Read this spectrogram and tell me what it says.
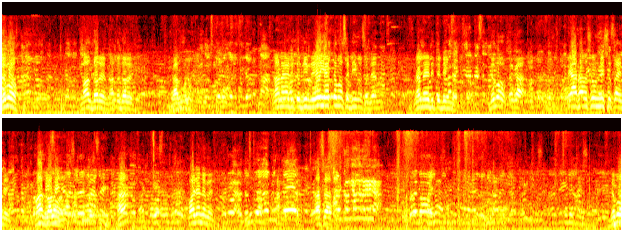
দেবো? মাছ ধরেন, হাতে ধরেন। না না এডিতে ডিম। এই একটা মাসে ডিম আছে, দেন। না না এডিতে ডিম দেন দেবো, কাকা? এই আঠারোশো, উনিশশো চাই নাই। মাছ ভালো হ্যাঁ। কয়টা নেবেন? আচ্ছা আচ্ছা। দেবো,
